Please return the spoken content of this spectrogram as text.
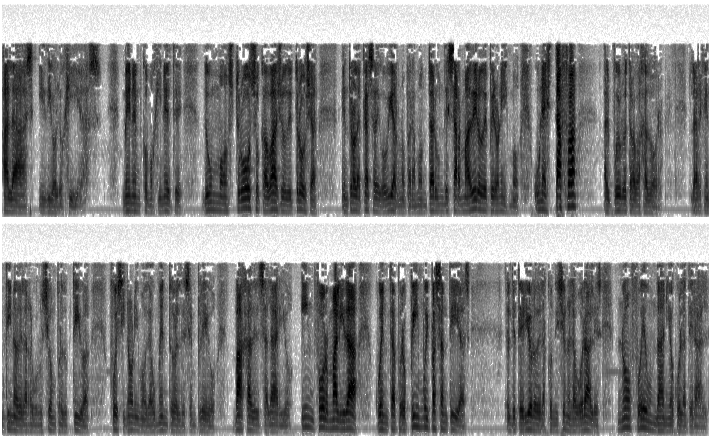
a las ideologías. Menem, como jinete de un monstruoso caballo de Troya, entró a la Casa de Gobierno para montar un desarmadero de peronismo, una estafa al pueblo trabajador. La Argentina de la revolución productiva fue sinónimo de aumento del desempleo, baja del salario, informalidad, cuenta propismo y pasantías. El deterioro de las condiciones laborales no fue un daño colateral,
